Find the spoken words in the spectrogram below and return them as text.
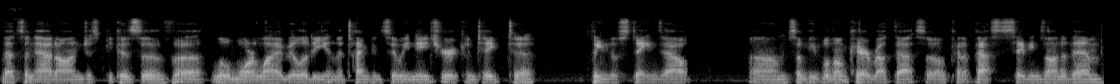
That's an add-on just because of uh, a little more liability and the time-consuming nature it can take to clean those stains out. Um, some people don't care about that, so kind of pass the savings on to them.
